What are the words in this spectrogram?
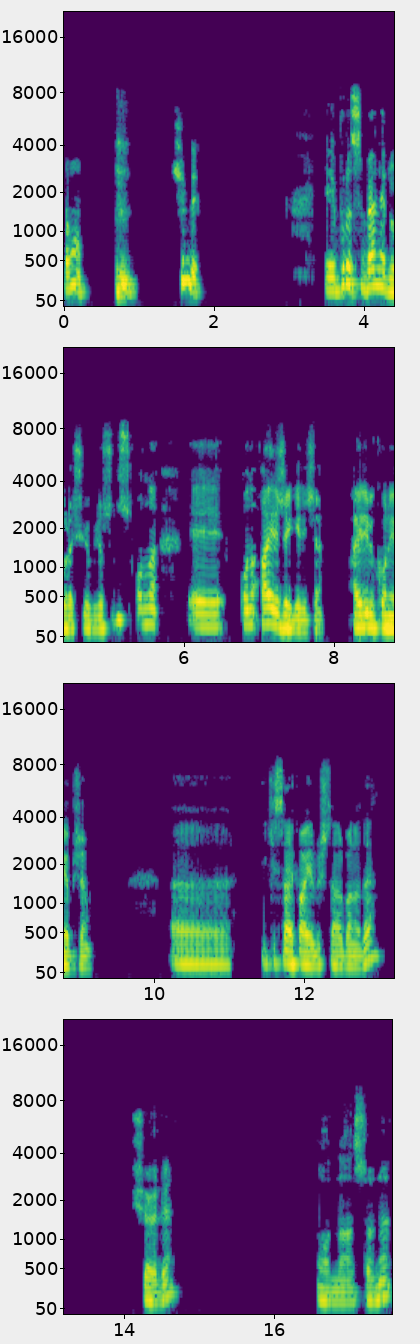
Tamam. Şimdi e, burası benle de uğraşıyor biliyorsunuz. Ona e, ona ayrıca geleceğim. Ayrı bir konu yapacağım. E, iki sayfa ayırmışlar bana da. Şöyle. Ondan sonra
